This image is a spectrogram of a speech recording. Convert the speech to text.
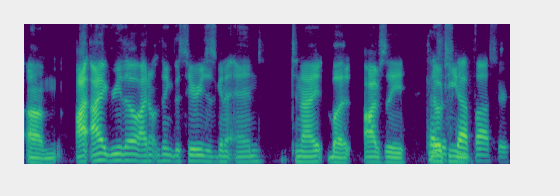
Um, I, I agree though. I don't think the series is going to end tonight, but obviously, No of team- Scott Foster.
